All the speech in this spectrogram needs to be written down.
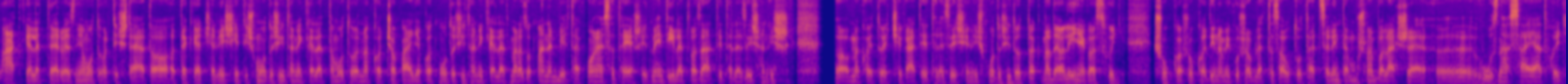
át kellett tervezni a motort is, tehát a, a tekercselését is módosítani kellett a motornak, a csapágyakat módosítani kellett, mert azok már nem bírták volna ezt a teljesítményt, illetve az áttételezésen is, a meghajtó egység áttételezésén is módosítottak. Na de a lényeg az, hogy sokkal-sokkal dinamikusabb lett az autó, tehát szerintem most már Balázs se uh, húzná a száját, hogy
